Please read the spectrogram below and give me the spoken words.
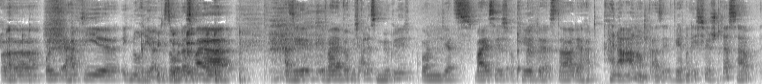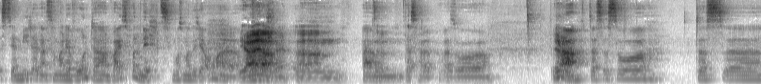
äh, und er hat die ignoriert. So, das war ja, also hier war ja wirklich alles möglich und jetzt weiß ich, okay, der ist da, der hat keine Ahnung. Also während ich hier Stress habe, ist der Mieter ganz normal, der wohnt da und weiß von nichts. Muss man sich ja auch mal ja, vorstellen. ja. Ähm, Ähm, Deshalb, also ja. Ja. das ist so das, äh,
